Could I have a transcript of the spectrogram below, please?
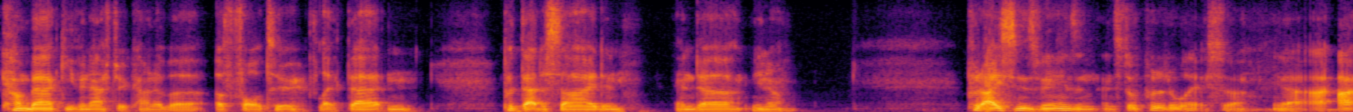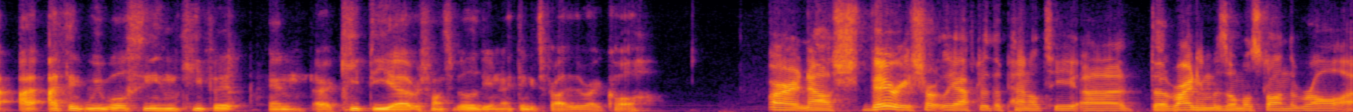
come back even after kind of a, a falter like that and put that aside and and uh, you know put ice in his veins and, and still put it away so yeah I, I i think we will see him keep it and or keep the uh, responsibility and i think it's probably the right call all right, now sh- very shortly after the penalty, uh, the writing was almost on the raw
